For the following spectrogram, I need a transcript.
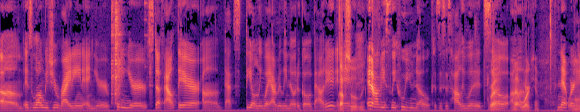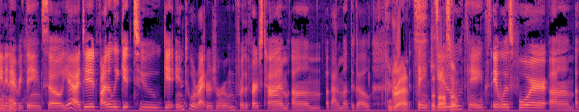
um, as long as you're writing and you're putting your stuff out there, um, that's the only way I really know to go about it. And, Absolutely. And obviously, who you know, because this is Hollywood. So, right. um, Networking. networking and everything. So yeah, I did finally get to get into a writer's room for the first time um, about a month ago. Congrats. Thank That's you. awesome. Thanks. It was for um, a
